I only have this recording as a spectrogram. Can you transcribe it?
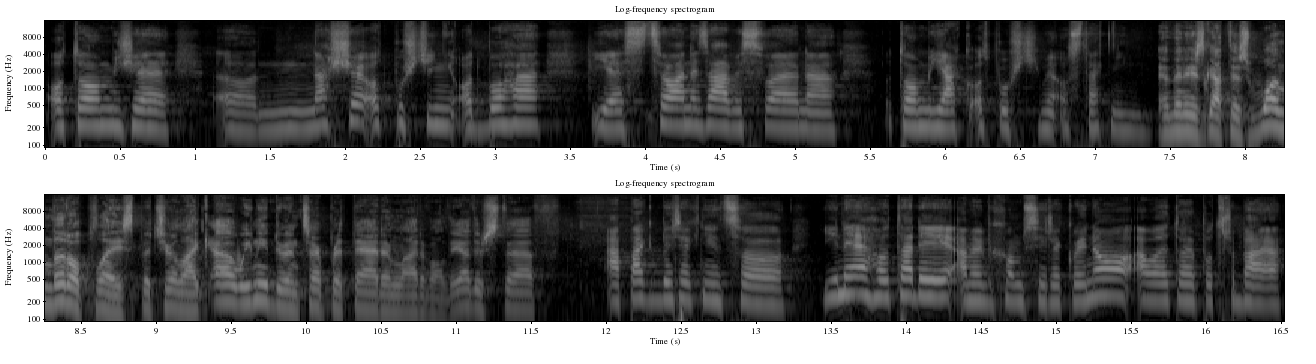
o tom, že uh, naše odpuštění od Boha je zcela nezávislé na tom, jak odpouštíme ostatním. And then he's got this one little place, but you're like, oh, we need to interpret that in light of all the other stuff. A pak by řekl něco jiného tady a my bychom si řekli, no, ale to je potřeba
